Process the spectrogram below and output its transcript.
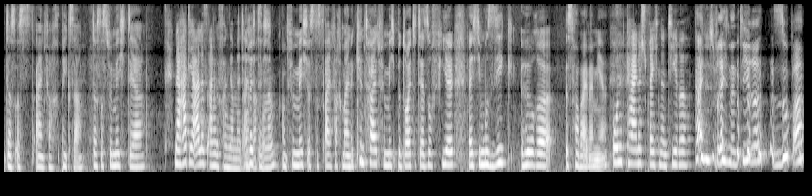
das ist einfach Pixar. Das ist für mich der Na, hat ja alles angefangen damit einfach Richtig. so, ne? Und für mich ist das einfach meine Kindheit. Für mich bedeutet der so viel. Wenn ich die Musik höre, ist vorbei bei mir. Und keine sprechenden Tiere. Keine sprechenden Tiere. Super.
